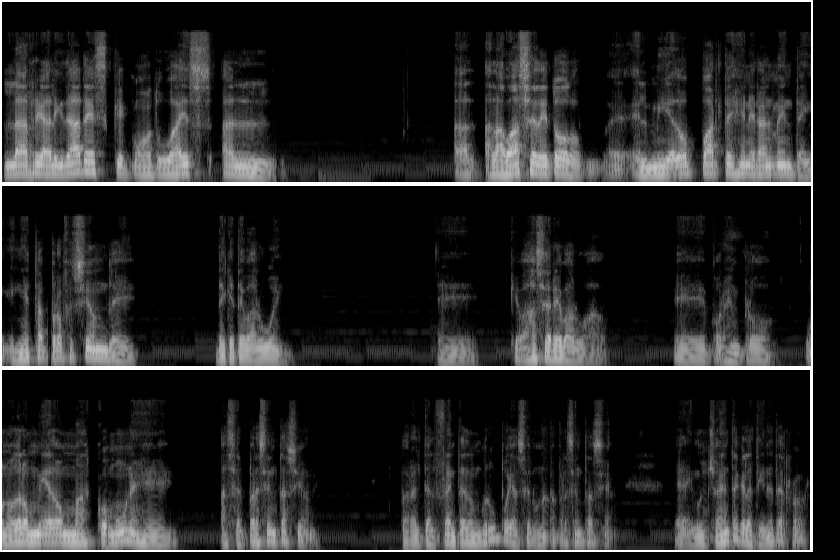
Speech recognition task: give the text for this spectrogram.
la realidad es que cuando tú vas al, a, la base de todo, eh, el miedo parte generalmente en, esta profesión de, de que te evalúen eh, que vas a ser evaluado. Eh, por ejemplo, uno de los miedos más comunes es hacer presentaciones, pararte al frente de un grupo y hacer una presentación. hay mucha gente que le tiene terror.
